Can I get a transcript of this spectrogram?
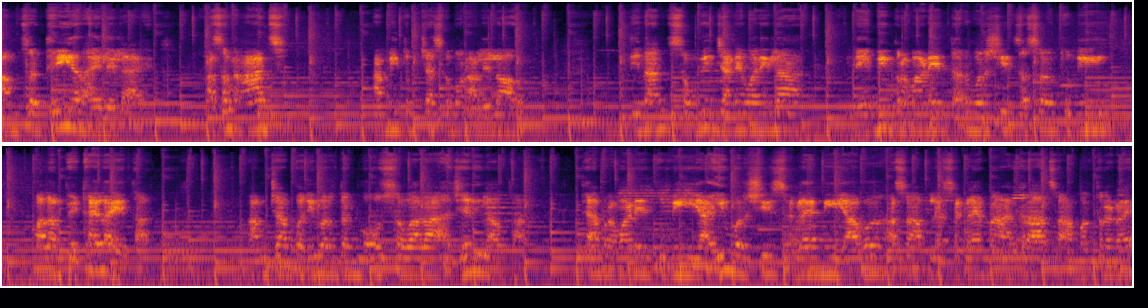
आमचं ध्येय राहिलेलं आहे. असं आज आम्ही तुमच्यासमोर आलेलो आहोत. दिनांक सव्वीस जानेवारीला नेहमीप्रमाणे दरवर्षी जसं तुम्ही मला भेटायला येता आमच्या परिवर्तन महोत्सवाला हजेरी लावता त्याप्रमाणे तुम्ही याही वर्षी सगळ्यांनी यावं असं आपल्या सगळ्यांना आग्रहाचं आमंत्रण आहे.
